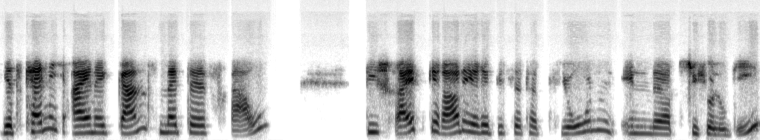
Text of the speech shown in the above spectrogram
Jetzt kenne ich eine ganz nette Frau, die schreibt gerade ihre Dissertation in der Psychologie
